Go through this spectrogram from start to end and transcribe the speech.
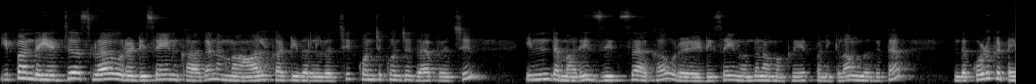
இப்போ அந்த எட்ஜஸில் ஒரு டிசைனுக்காக நம்ம ஆள் காட்டி விரல் வச்சு கொஞ்சம் கொஞ்சம் கேப் வச்சு இந்த மாதிரி ஜிக்ஸாக்காக ஒரு டிசைன் வந்து நம்ம க்ரியேட் பண்ணிக்கலாம். உங்கள்கிட்ட இந்த கொழுக்கட்டை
